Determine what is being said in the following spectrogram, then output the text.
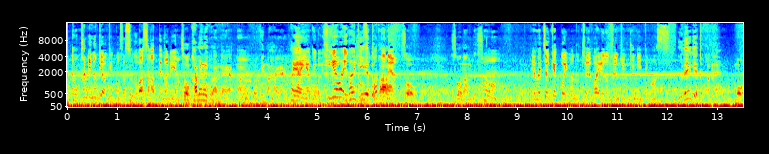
うん。でも髪の毛は結構さすぐわさってなるやんそう髪の毛はね、伸びるの早い早いんやけどひげは意外と遅かったねそうそうなんですよ、うん。嫁ちゃん結構今のチュンワイルドチュンチュン気に入ってます。腕毛とかねも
